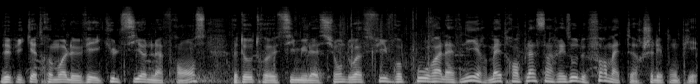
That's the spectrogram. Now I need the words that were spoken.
Depuis quatre mois, le véhicule sillonne la France. D'autres simulations doivent suivre pour à l'avenir mettre en place un réseau de formateurs chez les pompiers.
